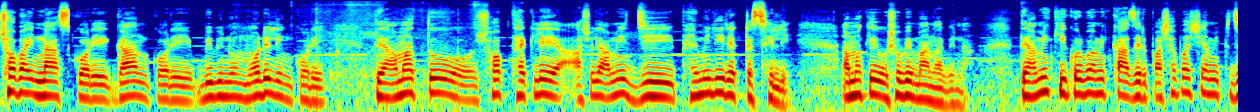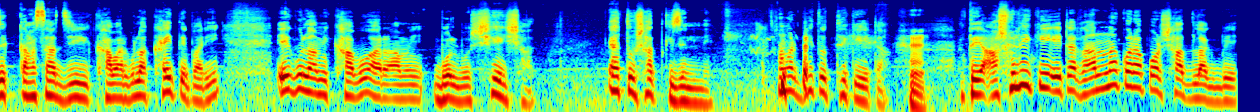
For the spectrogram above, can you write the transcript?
সবাই নাচ করে গান করে বিভিন্ন মডেলিং করে। তে আমার তো সব থাকলে আসলে আমি যে ফ্যামিলির একটা ছেলে আমাকে ওসবে মানাবে না। তে আমি কি করব আমি কাজের পাশাপাশি আমি যে কাঁচা যে খাবারগুলো খাইতে পারি এগুলো আমি খাব আর আমি বলব সেই স্বাদ। এত স্বাদ কি জন্যে? আমার ভিতর থেকে এটা। হ্যাঁ। তে আসলে কি এটা রান্না করার পর স্বাদ লাগবে?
